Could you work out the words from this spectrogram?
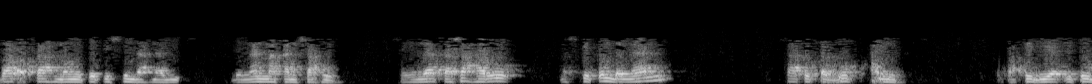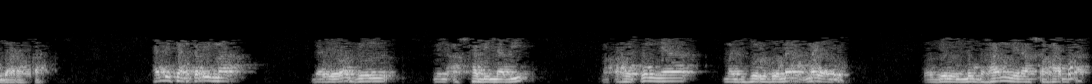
barokah mengikuti sunnah Nabi dengan makan sahur. Sehingga tasaharu meskipun dengan satu teguk air. Tetapi dia itu barakah. Hadis yang kelima dari rajul min ashabi Nabi, maka hukumnya majhul huna mayadur. Rajul mubham min sahabat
